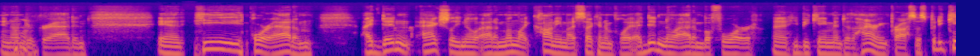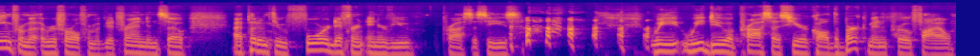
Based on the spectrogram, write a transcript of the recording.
in mm-hmm. undergrad and and he, poor Adam, I didn't actually know Adam, unlike Connie, my second employee. I didn't know Adam before uh, he became into the hiring process, but he came from a, a referral from a good friend. And so I put him through four different interview processes. we we do a process here called the Birkman profile.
